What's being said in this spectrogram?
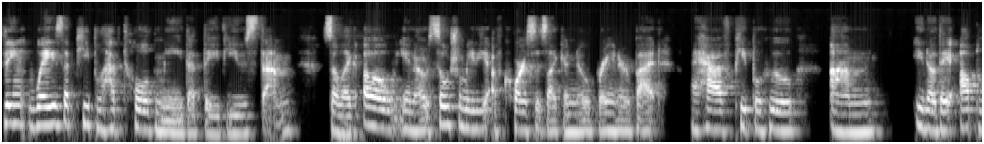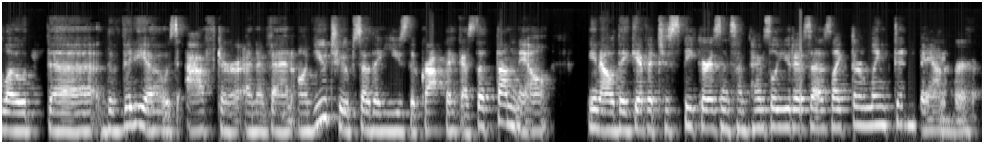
think ways that people have told me that they've used them. So like, oh, you know, social media of course is like a no-brainer, but I have people who um you know they upload the the videos after an event on YouTube. So they use the graphic as the thumbnail. You know they give it to speakers and sometimes they'll use it as like their linkedin banner.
